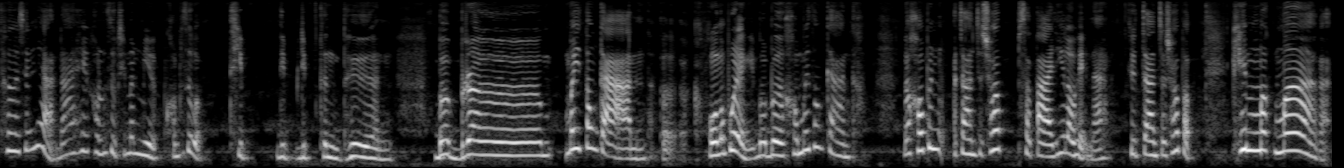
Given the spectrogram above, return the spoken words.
เธอฉันอยากได้ให้ความรู้สึกที่มันมีแบบความรู้สึกแบบทิบ ดิบดิบเถื่อนเถื่อนเบอเบอไม่ต้องการเออคงต้องพูดอย่างนี้เบลอเบลอเขาไม่ต้องการ แล้วเขาเป็นอาจารย์จะชอบสไตล์ที่เราเห็นนะ คืออาจารย์จะชอบแบบเข้มมากๆอะ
